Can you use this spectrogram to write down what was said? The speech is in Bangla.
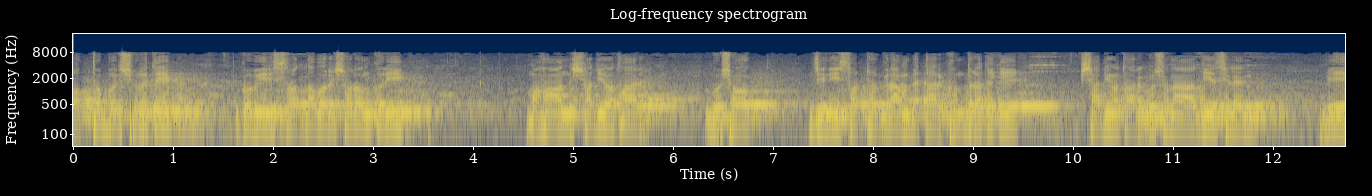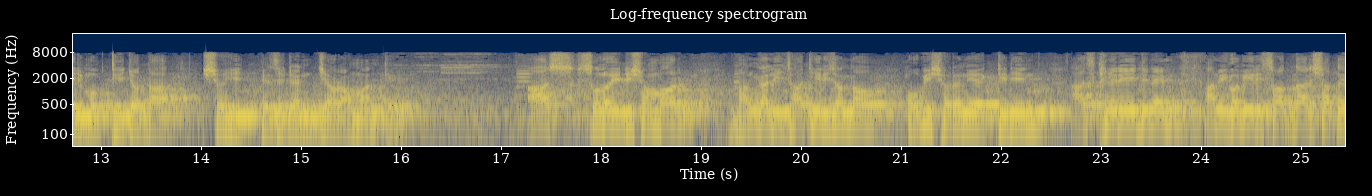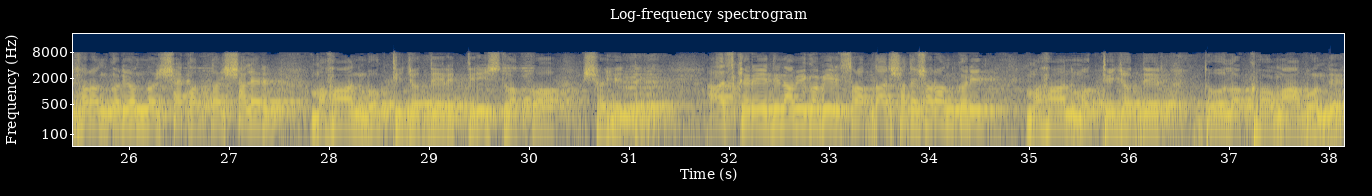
বক্তব্যের শুরুতে গভীর শ্রদ্ধাভরে স্মরণ করি। মহান স্বাধীনতার ঘোষক যিনি চট্টগ্রাম বেতার খন্দ্র থেকে স্বাধীনতার ঘোষণা দিয়েছিলেন, বীর মুক্তিযোদ্ধা শহীদ প্রেসিডেন্ট জিয়াউর রহমানকে। আজ ষোলোই ডিসেম্বর বাঙালি জাতির জন্য অবিস্মরণীয় একটি দিন। আজকের এই দিনে আমি গভীর শ্রদ্ধার সাথে স্মরণ করি উনিশশো একাত্তর সালের মহান মুক্তিযুদ্ধের তিরিশ লক্ষ শহীদদের। আজকের এই দিন আমি গভীর শ্রদ্ধার সাথে স্মরণ করি মহান মুক্তিযুদ্ধের দু লক্ষ মা বোনদের।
